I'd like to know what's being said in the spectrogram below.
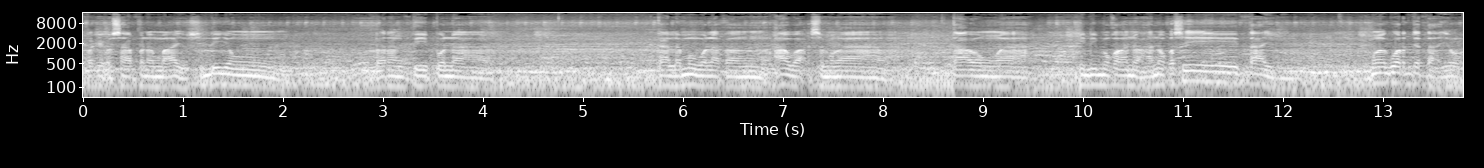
pakiusapan ng maayos. Hindi yung parang tipo na kala mo wala kang awa sa mga taong ah, hindi mo kaano-ano kasi tayo mga gwardya tayo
